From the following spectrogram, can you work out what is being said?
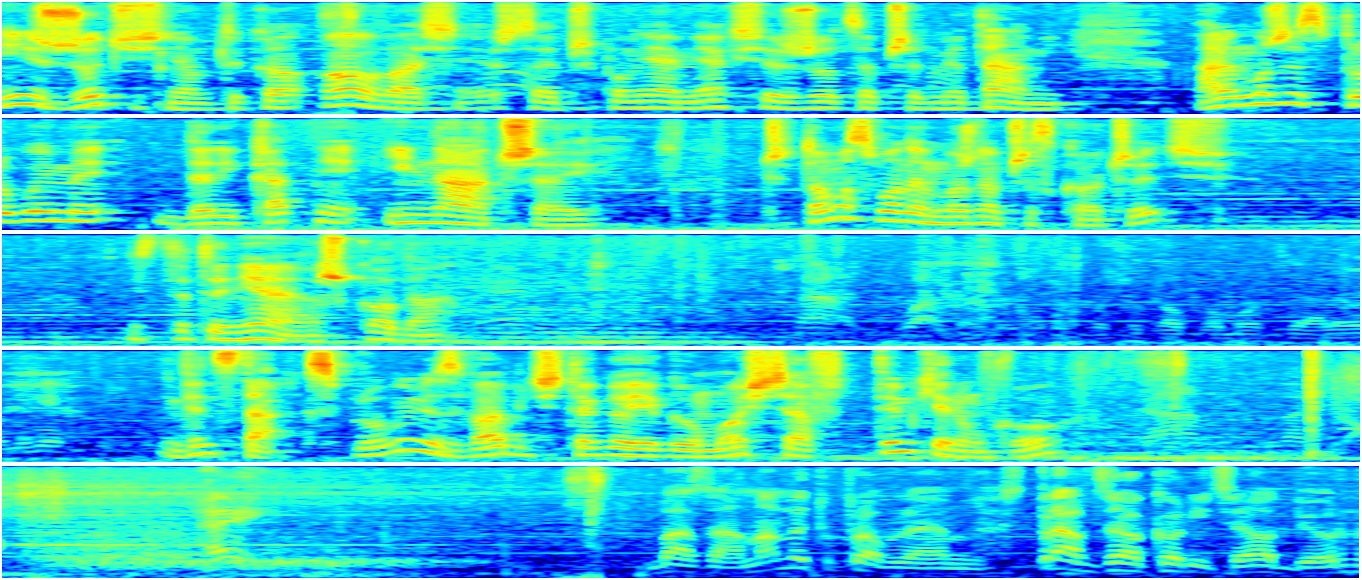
I rzucić nią, tylko o właśnie, już sobie przypomniałem jak się rzuca przedmiotami. Ale może spróbujmy delikatnie inaczej. Czy tą osłonę można przeskoczyć? Niestety nie, a szkoda. Więc tak, spróbujmy zwabić tego jego mościa w tym kierunku. Hej! Baza, mamy tu problem. Sprawdzę okolice, odbiór.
